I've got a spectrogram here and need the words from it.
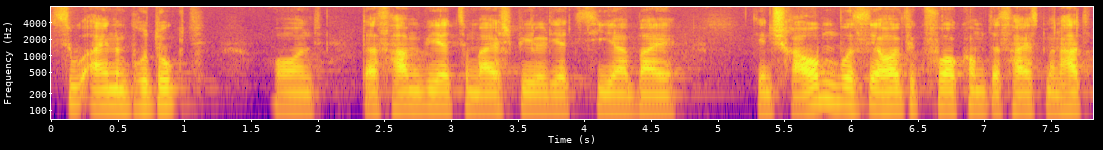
zu einem Produkt. Und das haben wir zum Beispiel jetzt hier bei den Schrauben, wo es sehr häufig vorkommt. Das heißt, man hat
